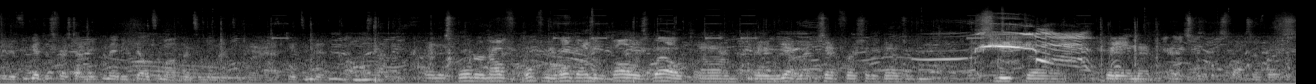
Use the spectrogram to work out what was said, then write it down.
and if you get this first down, you can maybe build some offensive momentum here. I think it's a good call this time. And this quarter, and ho- hopefully hold on to the ball as well. Um, and yeah, like you said, fresh set of downs would be a sweet uh, way to end that, end that spot someplace.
